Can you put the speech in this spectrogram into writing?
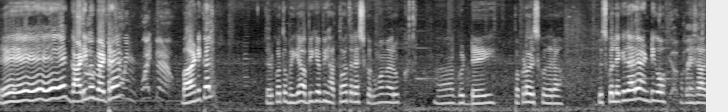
ए, ए, ए, ए गाड़ी में बैठ रहे हैं! बाहर निकल। तेरे को तो भैया अभी के अभी हाथों हाथ अरेस्ट करूँगा मैं रुक। हाँ गुड डे पकड़ो इसको ज़रा। तो इसको लेके जा रहे हैं आंटी को अपने साथ।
